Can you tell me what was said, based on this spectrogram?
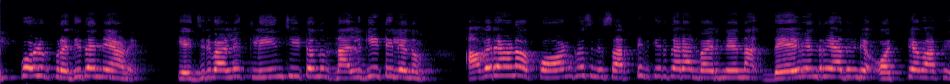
ഇപ്പോഴും പ്രതി തന്നെയാണ്. കെജ്രിവാളിന് ക്ലീൻ ചീട്ടൊന്നും നൽകിയിട്ടില്ലെന്നും അവരാണോ കോൺഗ്രസിന് സർട്ടിഫിക്കറ്റ് തരാൻ വരുന്നതെന്ന ദേവേന്ദ്ര യാദവിന്റെ ഒറ്റ വാക്ക്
